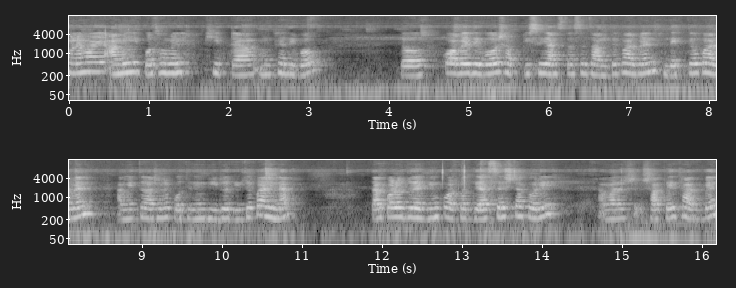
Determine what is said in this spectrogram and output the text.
মনে হয় আমি প্রথমে ক্ষীরটা মুখে দিব। তো কবে দেব সব কিছুই আস্তে আস্তে জানতে পারবেন, দেখতেও পারবেন। আমি তো আসলে প্রতিদিন ভিডিও দিতে পারি না। তারপরেও দু একদিন পর পর দেওয়ার চেষ্টা করি। আমার সাথেই থাকবেন,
